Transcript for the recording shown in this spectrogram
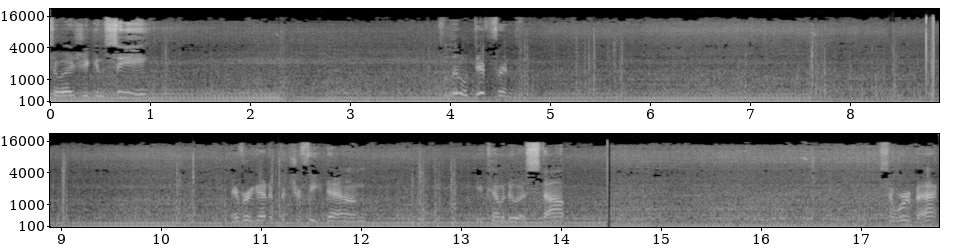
So as you can see, it's a little different. never got to put your feet down coming to a stop. So we're back.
